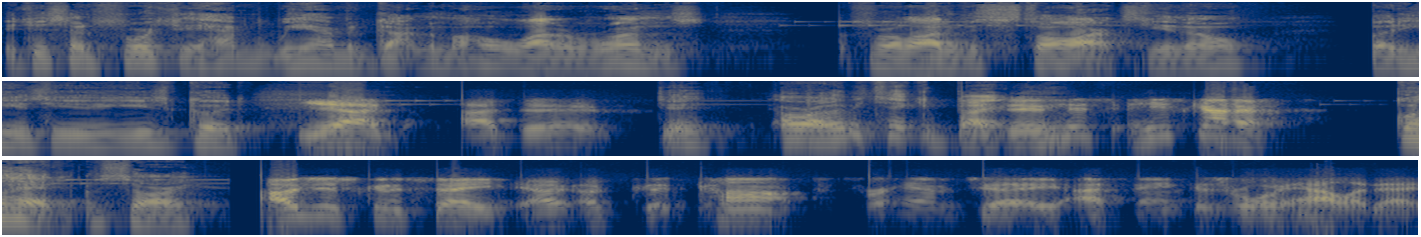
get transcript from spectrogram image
it's just unfortunately we haven't gotten him a whole lot of runs for a lot of his starts. You know, but he's he, he's good. Yeah, I do. All right, let me take it back. I do. He's he's got a. Go ahead. I'm sorry. I was just going to say a, a good comp for him, Jay. I think is Roy Halladay.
